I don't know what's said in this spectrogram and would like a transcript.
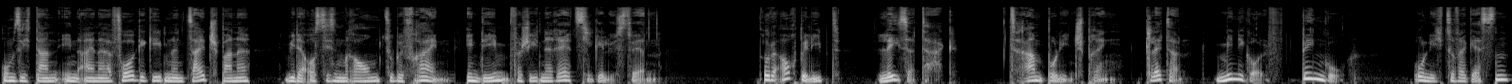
um sich dann in einer vorgegebenen Zeitspanne wieder aus diesem Raum zu befreien, in dem verschiedene Rätsel gelöst werden. Oder auch beliebt Lasertag, Trampolinspringen, Klettern, Minigolf, Bingo und nicht zu vergessen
